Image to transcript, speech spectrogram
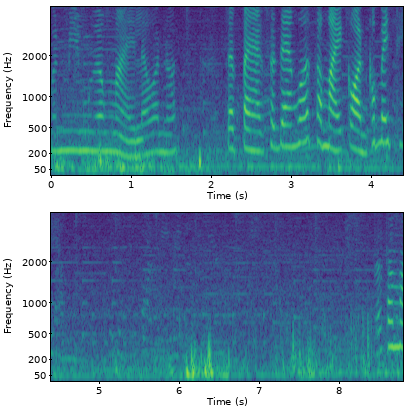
มันมีเมืองใหม่แล้วเนาะ แต่แปลกแสดงว่าสมัยก่อนเขาไม่เที่ยแล้วทำไม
